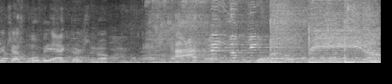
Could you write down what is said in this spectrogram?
We're just movie actors, you know. I've been looking for freedom.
